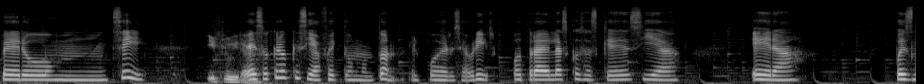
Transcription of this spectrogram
Pero mm, sí. Y fluirá. Eso creo que sí afecta un montón, el poderse abrir. Otra de las cosas que decía era pues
